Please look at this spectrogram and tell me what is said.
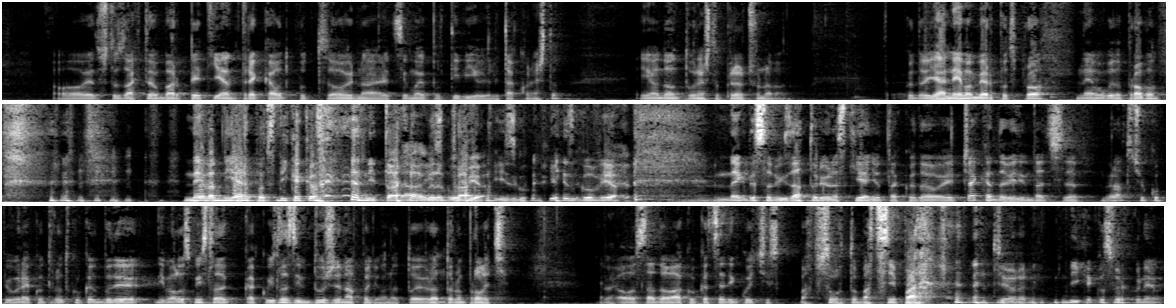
Ovo, ovaj, što zahteva bar 5.1 track output ovaj, na recimo Apple TV ili tako nešto i onda on tu nešto preračunava. Tako da ja nemam AirPods Pro, ne mogu da probam. nemam ni AirPods nikakav, ni to da, ne mogu da izgubio, da probam. Izgubio, izgubio. Negde sam ih zaturio na skijanju, tako da ovaj, čekam da vidim da će se, vjerojatno ću kupiti u nekom trenutku kad bude imalo smisla kako izlazim duže napolju, ono, to je vjerojatno na proleće. Da. Ovo sad ovako kad sedim kući, apsolutno bacanje para. znači ono, nikakvu svrhu nema.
